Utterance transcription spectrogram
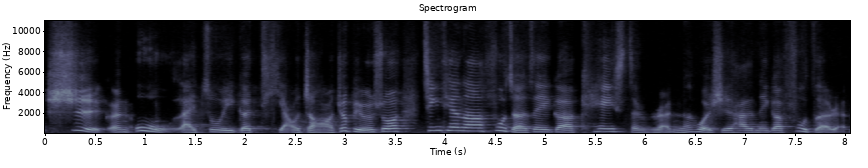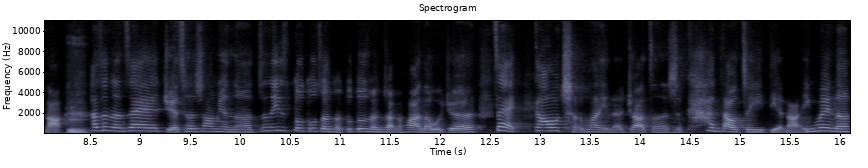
事跟物来做一个调整哦。就比如说今天呢，负责这个 case 的人，或者是他的那个负责人啊，嗯他真的在决策上面呢，真的一直兜兜转转、兜兜转转的话呢，我觉得在高层那里呢，就要真的是看到这一点啊。因为呢，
